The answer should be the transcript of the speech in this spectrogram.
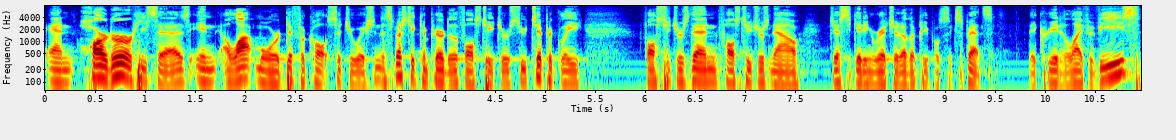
and harder, he says, in a lot more difficult situations, especially compared to the false teachers who typically, false teachers then, false teachers now, just getting rich at other people's expense. They created a life of ease,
